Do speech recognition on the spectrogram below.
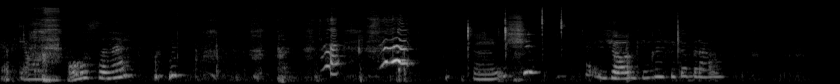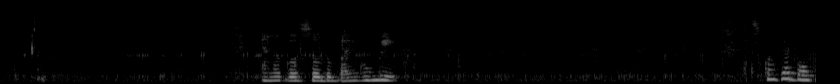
Ela tem uma força, né? Joga e fica brava. Ela gostou do banho com bico. As coisas é bom pra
